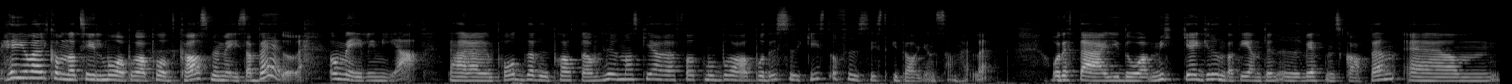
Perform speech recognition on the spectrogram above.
Hej och välkomna till Må bra podcast med mig Isabelle. Och mig Linnea. Det här är en podd där vi pratar om hur man ska göra för att må bra både psykiskt och fysiskt i dagens samhälle. Och detta är ju då mycket grundat egentligen i vetenskapen ehm,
